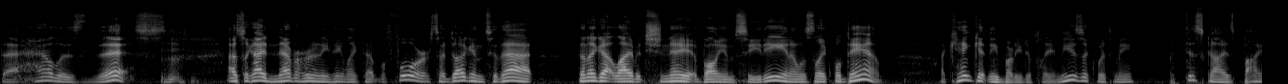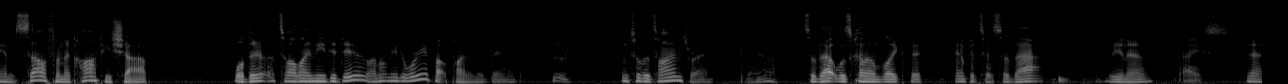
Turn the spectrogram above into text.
the hell is this?" Mm-hmm. I was like, I had never heard anything like that before, so I dug into that. Then I got live at Sin-é at Volume CD, and I was like, "Well, damn, I can't get anybody to play music with me, but this guy's by himself in a coffee shop. Well, there, that's all I need to do. I don't need to worry about finding a band Hmm. until the time's right." Yeah. So that was kind of like the impetus of that, you know? Nice. Yeah.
